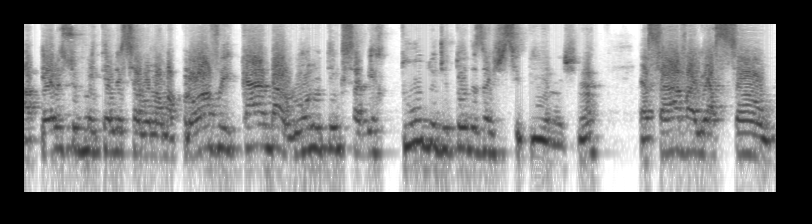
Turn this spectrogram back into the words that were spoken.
apenas submetendo esse aluno a uma prova e cada aluno tem que saber tudo de todas as disciplinas. Né? Essa avaliação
